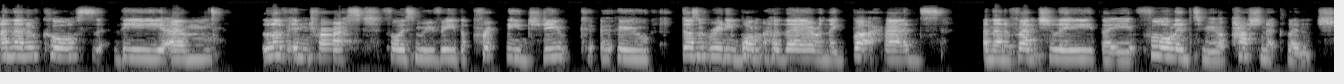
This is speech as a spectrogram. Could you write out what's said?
and then, of course, the um, love interest for this movie, the prickly Duke, who doesn't really want her there, and they butt heads. And then eventually they fall into a passionate clinch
